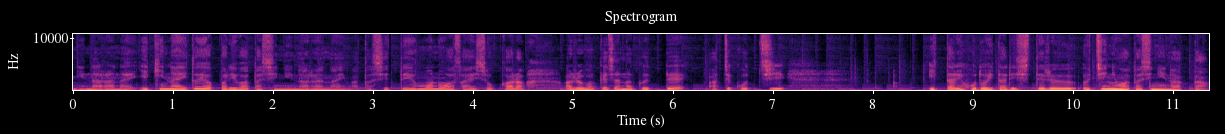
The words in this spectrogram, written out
にならない生きないとやっぱり私にならない私っていうものは最初からあるわけじゃなくってあちこち行ったりほどいたりしてるうちに私になった。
